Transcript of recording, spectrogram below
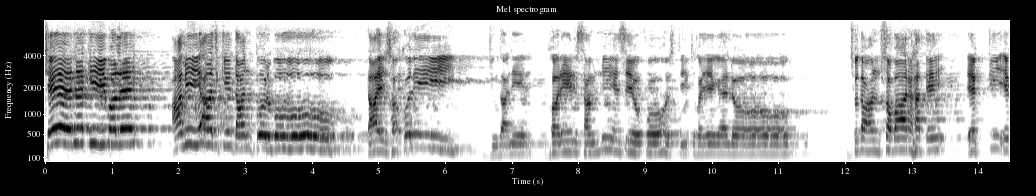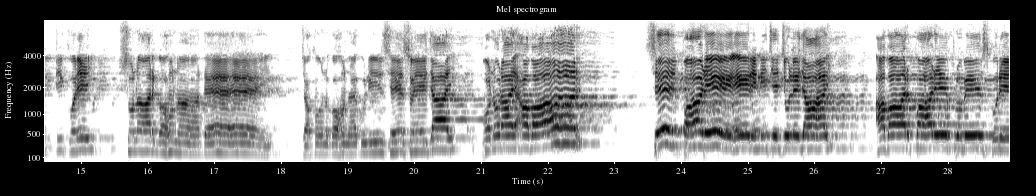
সে নাকি বলে, আমি আজকে দান করব। তাই সকলেই জুদানের ঘরের সামনে এসে উপস্থিত হয়ে গেল। জুদান সবার হাতে একটি একটি করে সোনার গহনা দেয়। যখন গহনাগুলি শেষ হয়ে যায়, পুনরায় আবার সেই পাহাড়ের নিচে চলে যায়। আবার পাহাড়ে প্রবেশ করে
